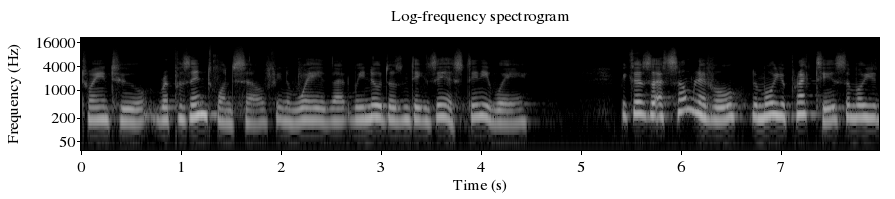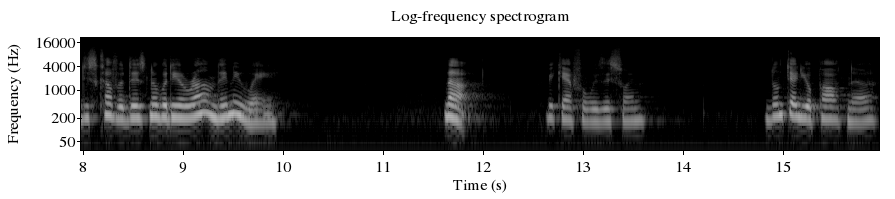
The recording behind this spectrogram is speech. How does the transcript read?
Trying to represent oneself in a way that we know doesn't exist anyway. Because at some level, the more you practice, the more you discover there's nobody around anyway. Now, be careful with this one. Don't tell your partner,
